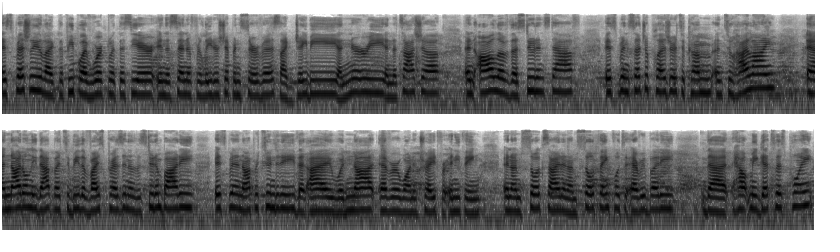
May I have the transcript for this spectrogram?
especially like the people I've worked with this year in the Center for Leadership and Service, like JB and Nuri and Natasha, and all of the student staff. It's been such a pleasure to come into Highline, and not only that, but to be the vice president of the student body. It's been an opportunity that I would not ever want to trade for anything, and I'm so excited. And I'm so thankful to everybody that helped me get to this point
